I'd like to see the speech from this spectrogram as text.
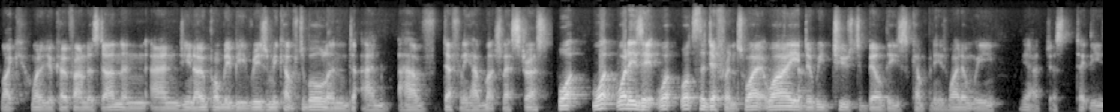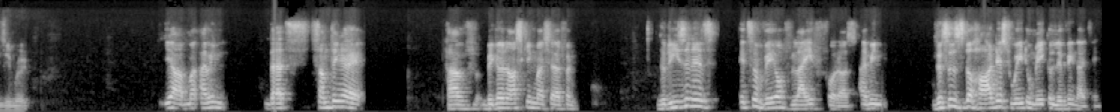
like one of your co-founders done, and and you know probably be reasonably comfortable and and have definitely have much less stress. What what what is it? What what's the difference? Why why do we choose to build these companies? Why don't we? Yeah, just take the easy route. Yeah i mean that's something i have begun asking myself and the reason is it's a way of life for us. I mean this is the hardest way to make a living i think.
